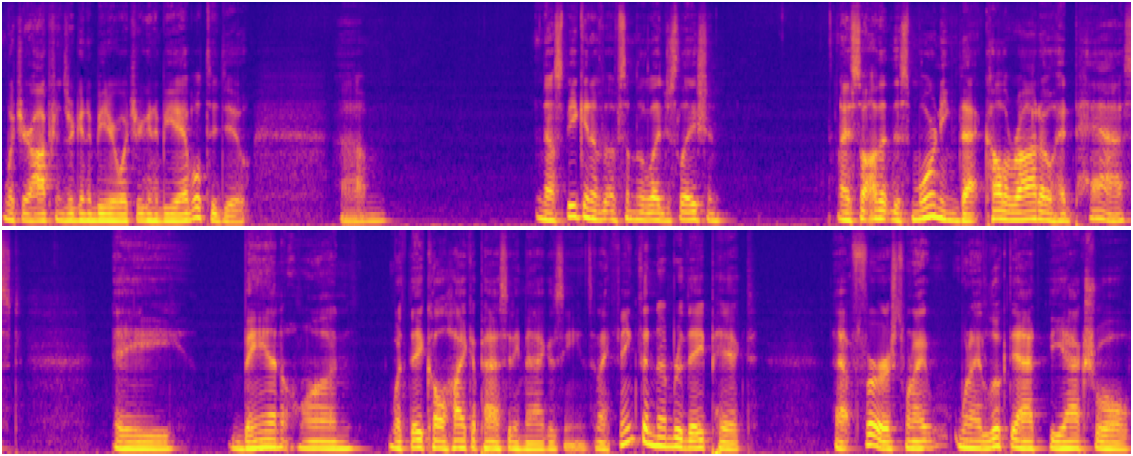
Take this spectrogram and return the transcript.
what your options are going to be or what you're going to be able to do. Um, now, speaking of, of some of the legislation, I saw that this morning that Colorado had passed a ban on what they call high capacity magazines. And I think the number they picked at first when I when I looked at the actual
